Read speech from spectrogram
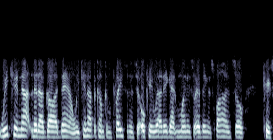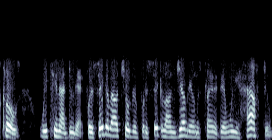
we cannot let our guard down. We cannot become complacent and say, okay, well, they got money, so everything is fine, so case closed. We cannot do that. For the sake of our children, for the sake of longevity on this planet, then we have to.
